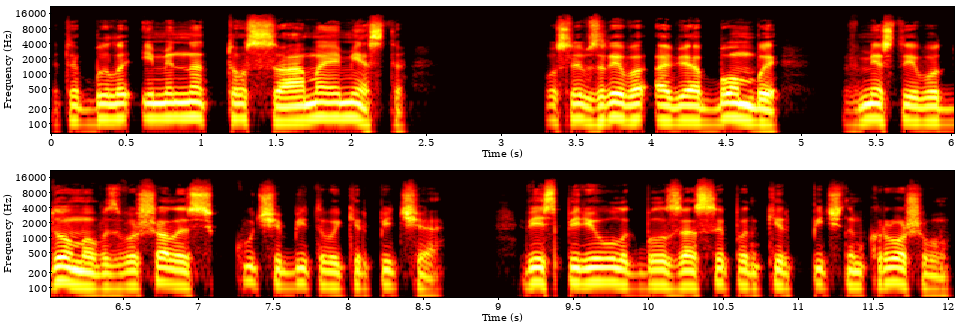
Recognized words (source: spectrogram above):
это было именно то самое место. После взрыва авиабомбы вместо его дома возвышалась куча битого кирпича. Весь переулок был засыпан кирпичным крошевом,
